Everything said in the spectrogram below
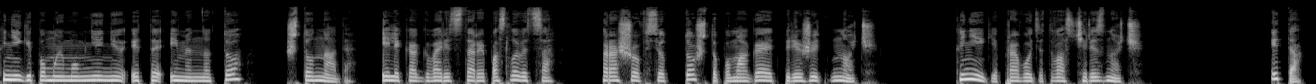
Книги, по моему мнению, это именно то, что надо. Или, как говорит старая пословица, «хорошо все то, что помогает пережить ночь». Книги проводят вас через ночь. Итак,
